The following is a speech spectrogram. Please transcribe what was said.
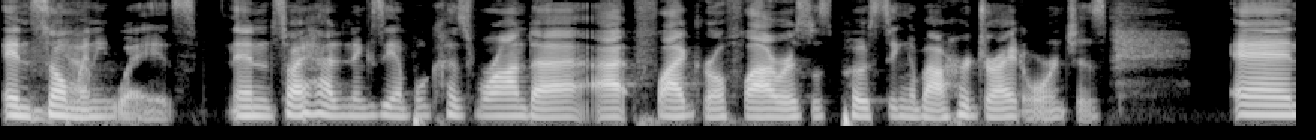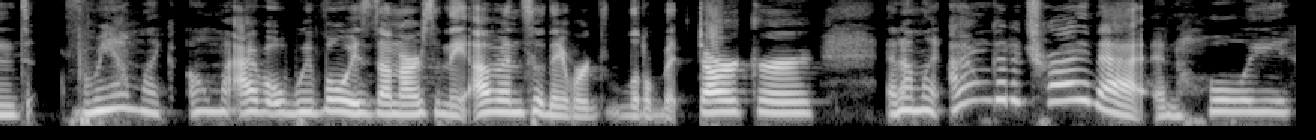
in so yeah. many ways. And so I had an example because Rhonda at Flag Girl Flowers was posting about her dried oranges. And for me, I'm like, oh my, I've, we've always done ours in the oven, so they were a little bit darker. And I'm like, I'm going to try that. And holy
